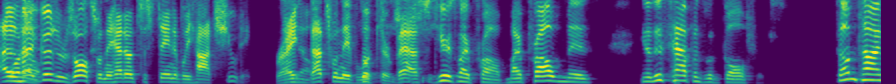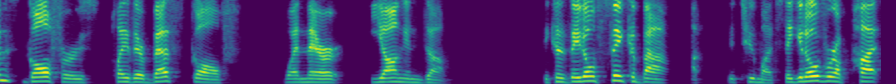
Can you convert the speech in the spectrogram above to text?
I don't well, know. it had good results when they had unsustainably hot shooting, right? That's when they've looked their best. Here's my problem. My problem is, you know, this happens with golfers. Sometimes golfers play their best golf when they're young and dumb because they don't think about it too much. They get over a putt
